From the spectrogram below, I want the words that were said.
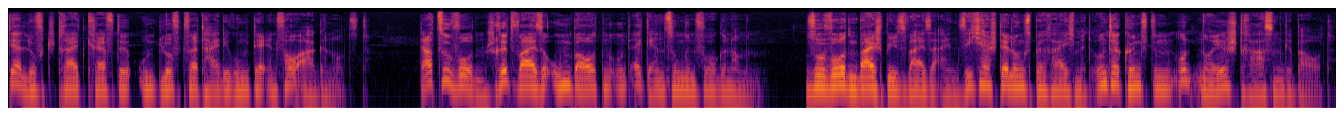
der Luftstreitkräfte und Luftverteidigung der NVA genutzt. Dazu wurden schrittweise Umbauten und Ergänzungen vorgenommen. So wurden beispielsweise ein Sicherstellungsbereich mit Unterkünften und neue Straßen gebaut.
